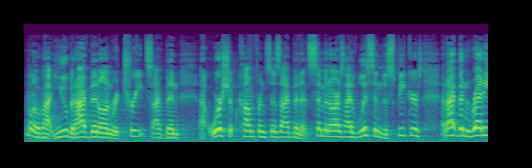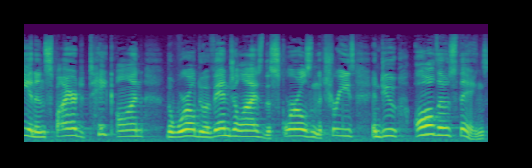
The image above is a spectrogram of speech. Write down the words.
I don't know about you, but I've been on retreats, I've been at worship conferences, I've been at seminars, I've listened to speakers, and I've been ready and inspired to take on the world, to evangelize the squirrels and the trees, and do all those things,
